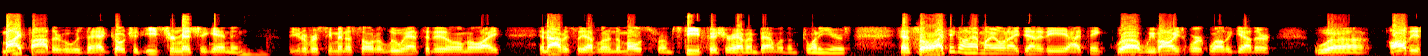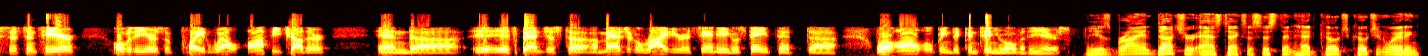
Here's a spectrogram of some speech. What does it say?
my father, who was the head coach at Eastern Michigan and mm-hmm. the University of Minnesota, Lou Henson at Illinois, and obviously I've learned the most from Steve Fisher, having been with him 20 years. And so I think I'll have my own identity. I think uh, we've always worked well together. Uh, all the assistants here over the years have played well off each other and uh, it, it's been just a, a magical ride here at San Diego State that uh, we're all hoping to continue over the years. He is Brian Dutcher, Aztecs assistant head coach, coach in waiting.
